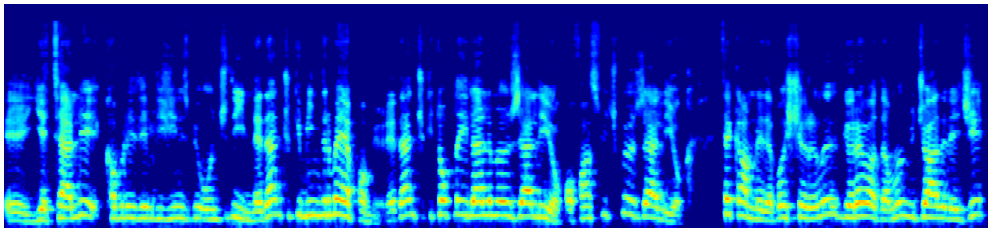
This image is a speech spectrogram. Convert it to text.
e, yeterli kabul edebileceğiniz bir oyuncu değil. Neden? Çünkü bindirme yapamıyor. Neden? Çünkü topla ilerleme özelliği yok. Ofansif hiçbir özelliği yok. Tek hamlede başarılı, görev adamı, mücadeleci,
